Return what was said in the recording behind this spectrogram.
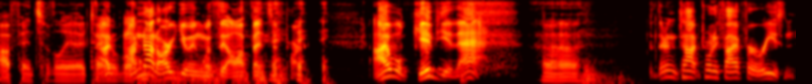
offensively they're I, terrible. I'm not arguing with the offensive part. I will give you that. Uh, But they're in the top 25 for a reason.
